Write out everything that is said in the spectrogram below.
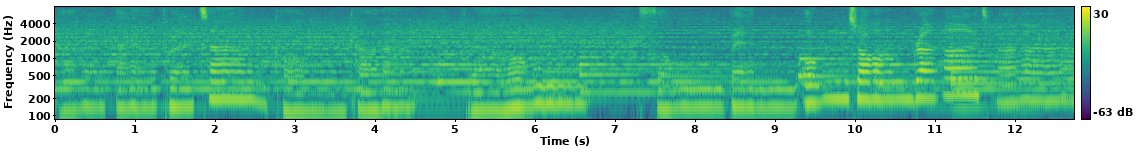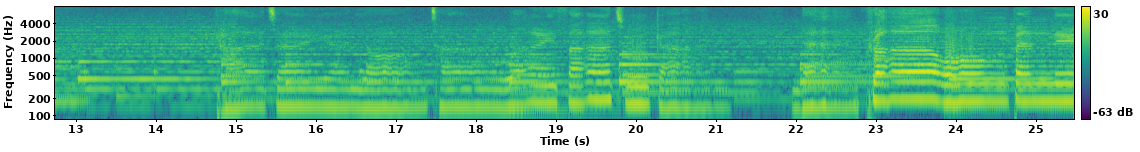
ข้าแต่พระเจ้าของข้าพระองค์ทรงเป็นองค์จอมราชาข้าจะยืนยอมถวายสาธุการแด่พระองค์เป็นนิ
